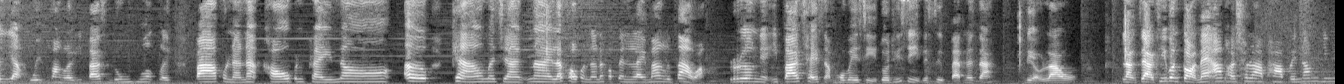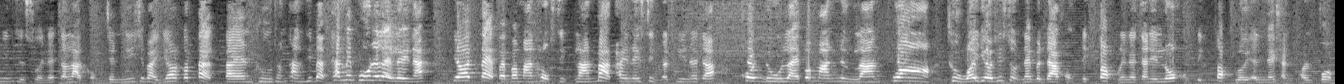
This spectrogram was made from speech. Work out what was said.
ยอยากอุ้ยฟังแล้วอีป้าสะดุ้งเฮือกเลย ป้าคนนั้นอะเขาเป็นใครเนาะเออเขามาจากไหนแล้วเขาคนนั้นนะเขาเป็นอะไรมากหรือเปล่าอะเรื่องเนี่ยอีป้าใช้สัมภเวสีตัวที่สี่ไปสืบแป๊บนะจ๊ะเดี๋ยวเรา หลังจากที่วันก่อนแม่อ้ำพัชราภาไปนั่งยิ้มๆสวยๆในตลาดของเจนนี่ใช่ป่ะยอดก็แตกแตนคือทั้งๆที่แบบท่านไม่พูดอะไรเลยนะ ยอดแตกไปประมาณ 60 ล้านบาทภายใน 10 นาทีนะจ๊ะ คนดูไลฟ์ประมาณ 1 ล้านกว่า ถือว่าเยอะที่สุดในบรรดาของ t ิ k t o k เลยนะจ๊ะ ในโลกของ t ิ k t o k เลยอันนี้ฉันคอนเฟิร์ม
